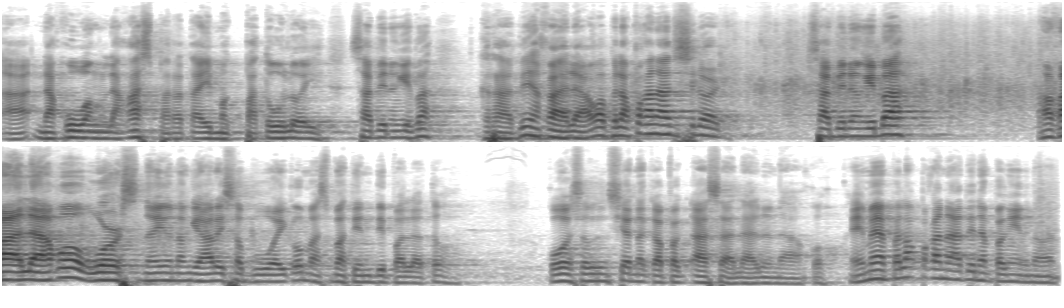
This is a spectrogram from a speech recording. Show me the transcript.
uh, nakuwang lakas para tayo magpatuloy. Sabi ng iba, grabe, akala ko, palakpakan natin si Lord. Sabi ng iba, Akala ko, worse na yung nangyari sa buhay ko, mas matindi pala to. Kung siya nagkapag-asa, lalo na ako. Amen. Palakpakan natin ang Panginoon.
